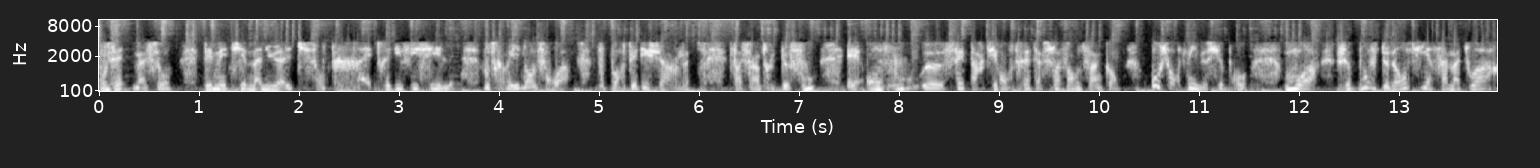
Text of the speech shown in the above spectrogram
vous êtes maçon, des métiers manuels qui sont très très difficiles. Vous travaillez dans le froid, vous portez des charges. Enfin, c'est un truc de fou. Et on vous euh, fait partir en retraite à 65 ans. Aujourd'hui, Monsieur Pro, moi, je bouffe de l'anti-inflammatoire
